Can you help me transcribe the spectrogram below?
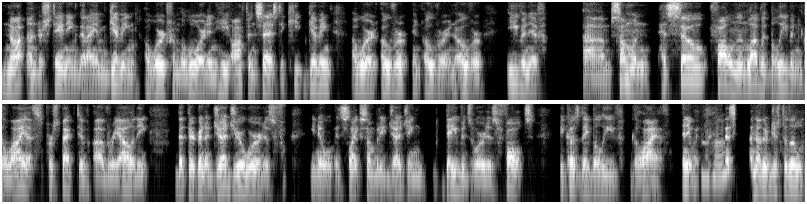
not understanding that I am giving a word from the Lord, and He often says to keep giving a word over and over and over, even if um, someone has so fallen in love with believing Goliath's perspective of reality that they're going to judge your word as you know it's like somebody judging david's word as false because they believe goliath anyway mm-hmm. that's another just a little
